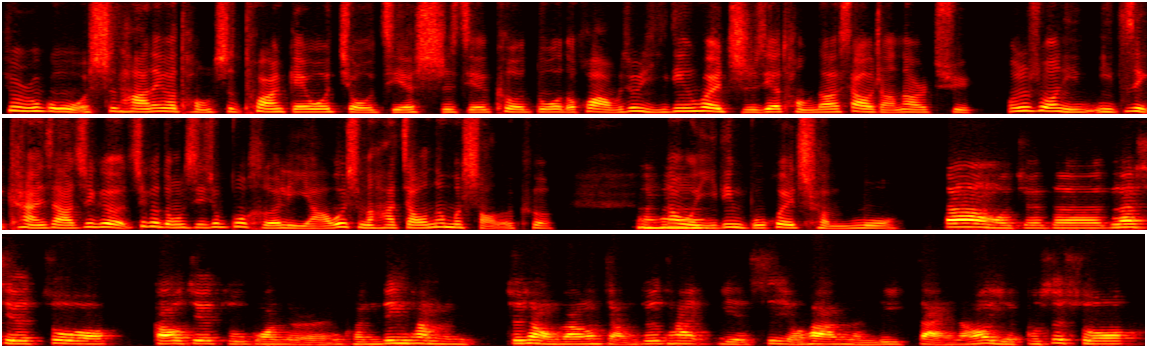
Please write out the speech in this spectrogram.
就如果我是他那个同事，突然给我九节十节课多的话，我就一定会直接捅到校长那儿去。我就说你你自己看一下这个这个东西就不合理啊，为什么他教那么少的课？那我一定不会沉默。当然，我觉得那些做高阶主管的人，肯定他们就像我刚刚讲，就是他也是有他的能力在，然后也不是说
